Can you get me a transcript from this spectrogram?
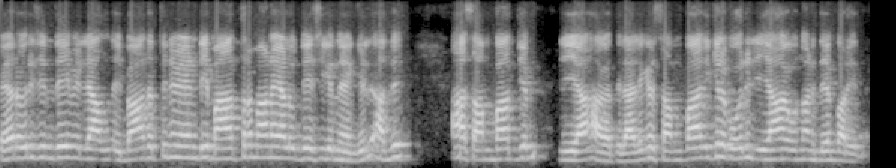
വേറൊരു ചിന്തയുമില്ല. ഇബാദത്തിന് വേണ്ടി മാത്രമാണ് അയാൾ ഉദ്ദേശിക്കുന്നതെങ്കിൽ അത് ആ സമ്പാദ്യം ചെയ്യാൻ ആകത്തില്ല അല്ലെങ്കിൽ സമ്പാദിക്കൽ പോലും ചെയ്യാകുമെന്നാണ് ഇദ്ദേഹം പറയുന്നത്.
